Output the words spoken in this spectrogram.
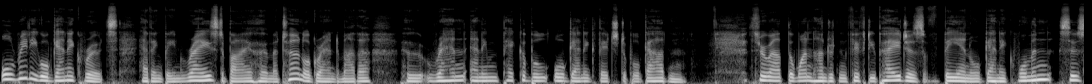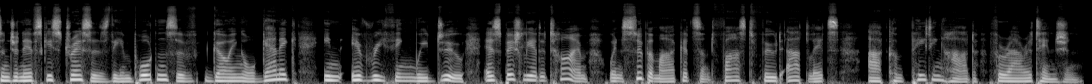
already organic roots, having been raised by her maternal grandmother, who ran an impeccable organic vegetable garden. Throughout the 150 pages of Be an Organic Woman, Susan Gianevsky stresses the importance of going organic in everything we do, especially at a time when supermarkets and fast food outlets are competing hard for our attention.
